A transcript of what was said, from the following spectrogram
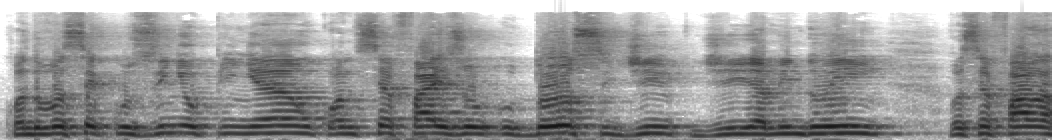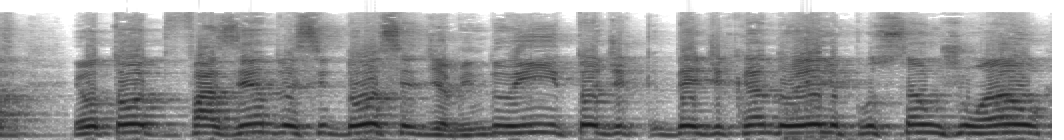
Quando você cozinha o pinhão, quando você faz o, o doce de, de amendoim, você fala, eu estou fazendo esse doce de amendoim, estou de, dedicando ele para o São João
